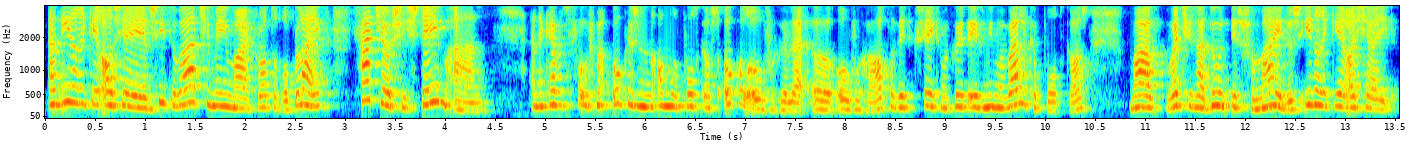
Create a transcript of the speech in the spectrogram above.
En iedere keer als jij een situatie meemaakt wat erop lijkt, gaat jouw systeem aan. En ik heb het volgens mij ook eens in een andere podcast ook al over, uh, over gehad. Dat weet ik zeker, maar ik weet even niet meer welke podcast. Maar wat je gaat doen is voor mij. Dus iedere keer als jij,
